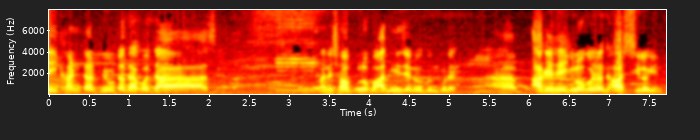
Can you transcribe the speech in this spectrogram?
এইখানটার ভিউটা দেখো যা মানে সবগুলো বাঁধিয়েছে নতুন করে। আগে এইগুলো করে ঘাস ছিল কিন্তু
